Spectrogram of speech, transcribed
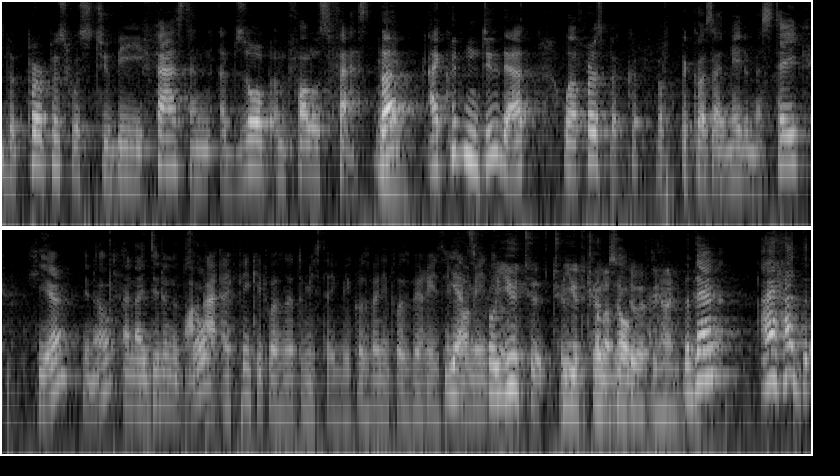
the purpose was to be fast and absorb Omphalos fast. But I couldn't do that, well, first because I made a mistake here, you know, and I didn't absorb. I, I think it was not a mistake because then it was very easy yes, for me for to you to, to, For you to, come up and absorb. do it behind. But then I had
